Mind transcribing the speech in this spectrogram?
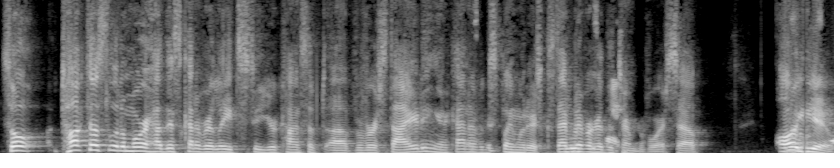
So, talk to us a little more how this kind of relates to your concept of reverse dieting, and kind of explain what it is because I've never heard the term before. So, all you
